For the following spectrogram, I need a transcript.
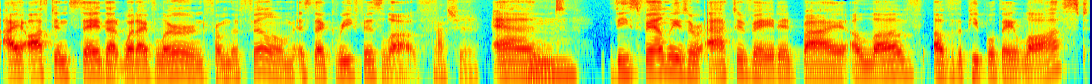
I often say that what I've learned from the film is that grief is love. Gotcha. And mm. these families are activated by a love of the people they lost,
